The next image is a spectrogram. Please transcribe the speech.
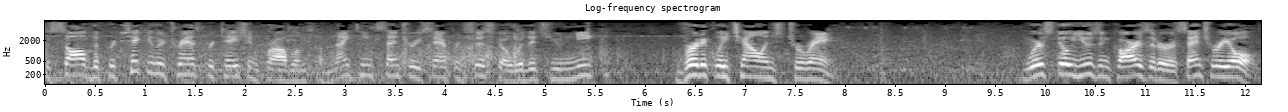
to solve the particular transportation problems of 19th century San Francisco with its unique vertically challenged terrain. We're still using cars that are a century old.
